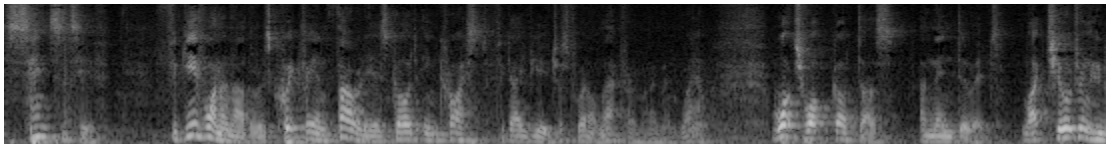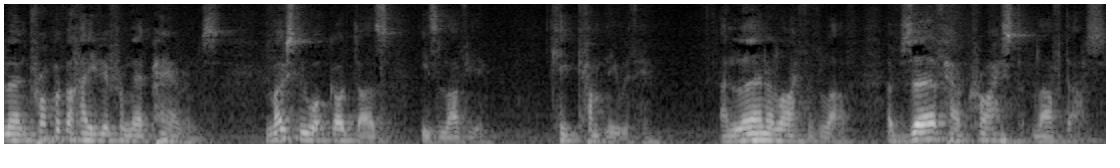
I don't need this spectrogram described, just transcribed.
sensitive. Forgive one another as quickly and thoroughly as God in Christ forgave you. Just dwell on that for a moment. Wow. Watch what God does and then do it. Like children who learn proper behaviour from their parents Mostly what God does is love you. Keep company with Him and learn a life of love. Observe how Christ loved us.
